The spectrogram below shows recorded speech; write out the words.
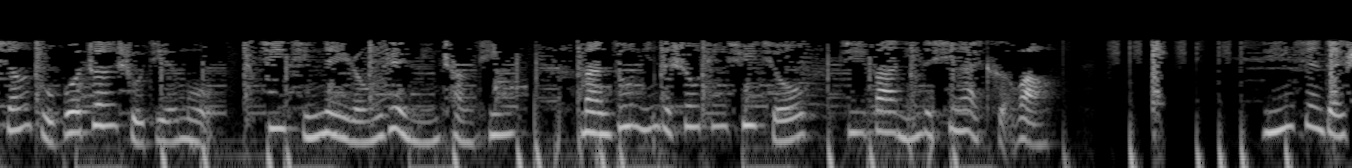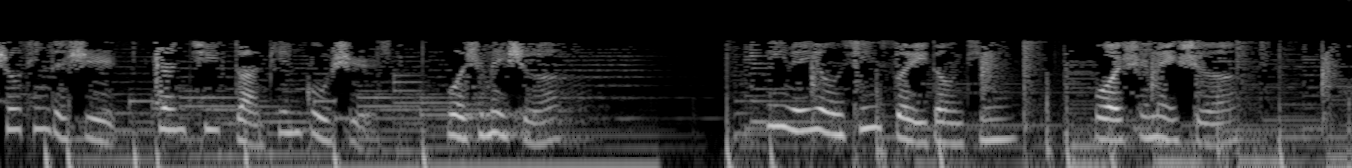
享主播专属节目，激情内容任您畅听，满足您的收听需求，激发您的性爱渴望。您现在收听的是专区短篇故事，我是魅蛇，因为用心所以动听，我是魅蛇，欢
